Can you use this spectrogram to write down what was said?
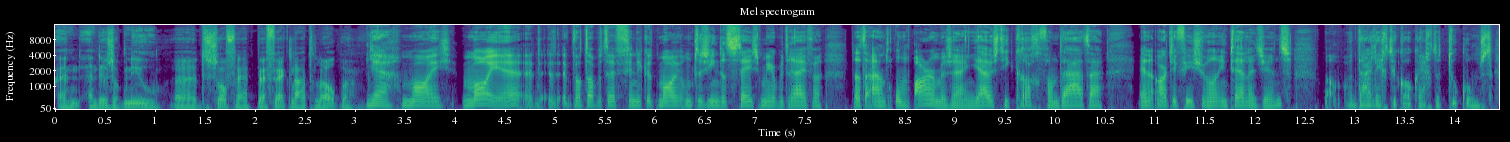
en, en dus opnieuw uh, de software perfect laten lopen. Ja, mooi. Mooi hè. Wat dat betreft vind ik het mooi om te zien dat steeds meer bedrijven dat aan het omarmen zijn. Juist die kracht van data en artificial intelligence. Maar daar ligt natuurlijk ook echt de toekomst.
